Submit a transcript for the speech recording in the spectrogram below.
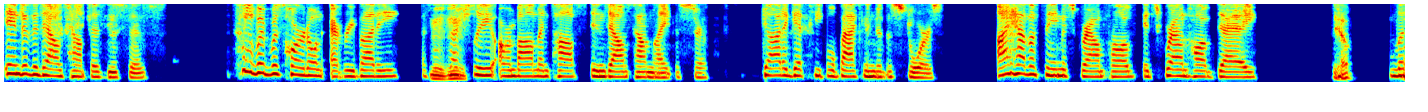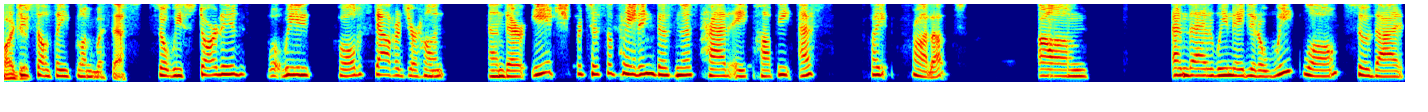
into the downtown businesses. COVID was hard on everybody, Mhm. especially our mom and pops in downtown Lancaster. Got to get people back into the stores. I have a famous groundhog. It's Groundhog Day. Yep. Let's Like do it. something fun with this. So we started what we called a scavenger hunt, and there each participating business had a Poppy S type product. Um, and then we made it a week long so that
